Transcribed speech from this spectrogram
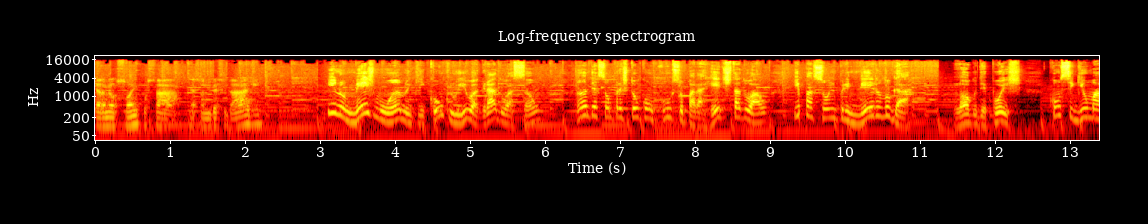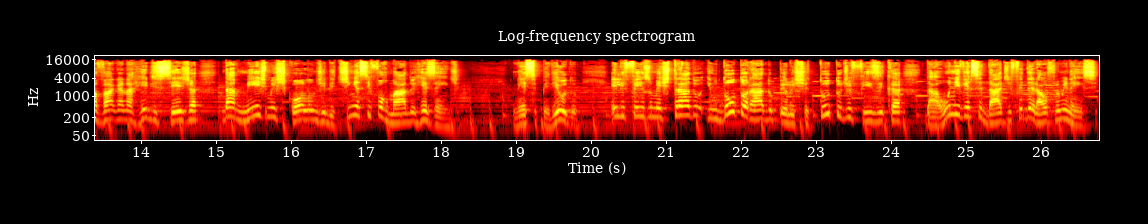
Era meu sonho cursar nessa universidade. E no mesmo ano em que concluiu a graduação, Anderson prestou concurso para a rede estadual e passou em primeiro lugar. Logo depois, conseguiu uma vaga na Rede Seja da mesma escola onde ele tinha se formado em Resende. Nesse período, ele fez o mestrado e o doutorado pelo Instituto de Física da Universidade Federal Fluminense.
